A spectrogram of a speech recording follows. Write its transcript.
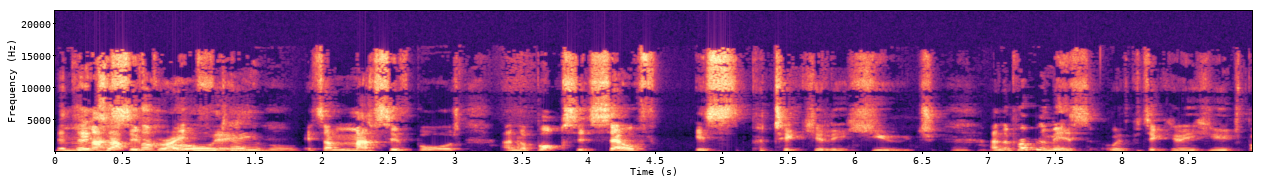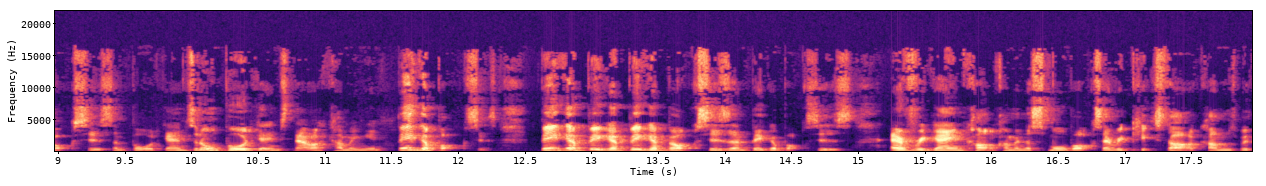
it takes massive, great whole thing. table. It's a massive board, and the box itself is particularly huge. Mhm. And the problem is with particularly huge boxes and board games, and all board games now are coming in bigger boxes, bigger, bigger, bigger boxes and bigger boxes. Every game can't come in a small box. Every Kickstarter comes with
